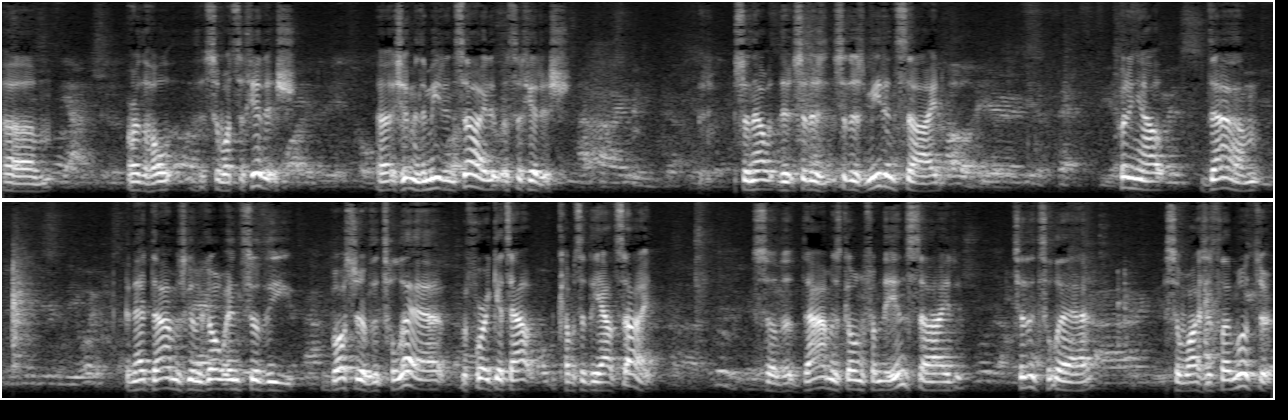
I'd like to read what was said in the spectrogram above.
um, or the whole, so what's the chiddush? Uh, the meat inside, what's the chiddush? So now, so there's so there's meat inside, putting out dam, and that dam is going to go into the bosser of the taleh before it gets out, comes to the outside. So the dam is going from the inside to the taleh. So why is it taleh mutter?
